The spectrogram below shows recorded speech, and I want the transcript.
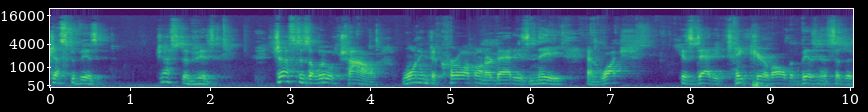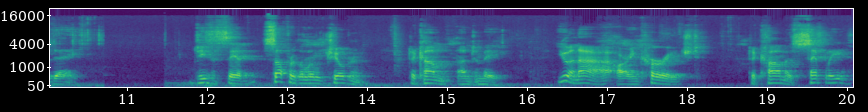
just to visit. Just to visit. Just as a little child wanting to curl up on her daddy's knee and watch his daddy take care of all the business of the day. Jesus said, Suffer the little children to come unto me. You and I are encouraged to come as simply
